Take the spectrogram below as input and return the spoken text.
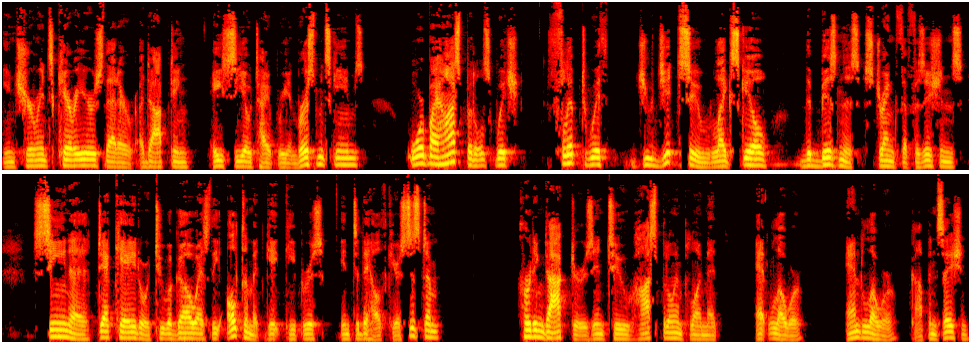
insurance carriers that are adopting ACO type reimbursement schemes or by hospitals which flipped with jujitsu like skill the business strength of physicians seen a decade or two ago as the ultimate gatekeepers into the healthcare system, herding doctors into hospital employment at lower and lower compensation.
